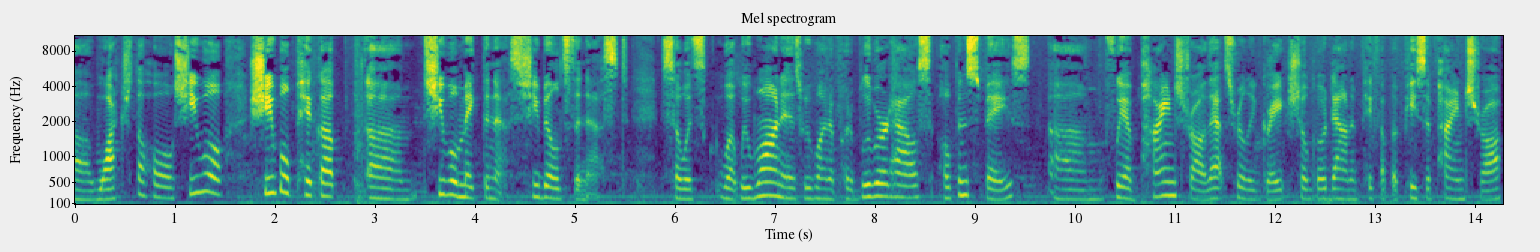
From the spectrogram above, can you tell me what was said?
uh, watch the hole. She will she will pick up. Um, she will make the nest. She builds the nest. So it's what we want is we want to put a bluebird house, open space. Um, if we have pine straw, that's really great. She'll go down and pick up a piece of pine straw.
